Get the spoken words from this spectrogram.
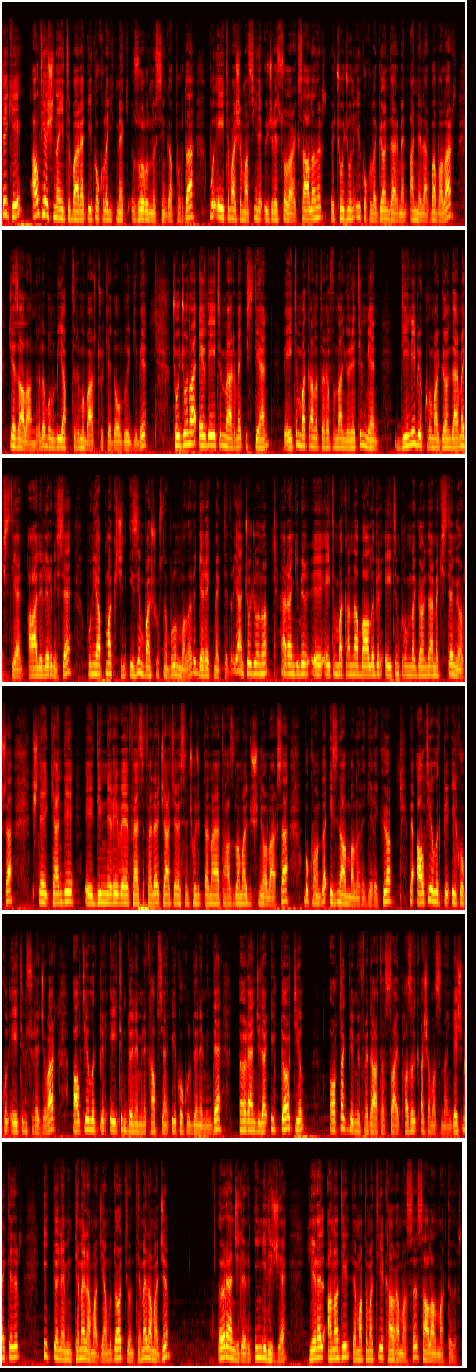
Peki 6 yaşından itibaren ilkokula gitmek zorunlu Singapur'da. Bu eğitim aşaması yine ücretsiz olarak sağlanır ve çocuğunu ilkokula göndermeyen anneler babalar cezalandırılır. Bunun bir yaptırımı var Türkiye'de olduğu gibi. Çocuğuna evde eğitim vermek isteyen ve Eğitim Bakanlığı tarafından yönetilmeyen dini bir kuruma göndermek isteyen ailelerin ise bunu yapmak için izin başvurusunda bulunmaları gerekmektedir. Yani çocuğunu herhangi bir e, Eğitim Bakanlığı'na bağlı bir eğitim kurumuna göndermek istemiyorsa işte kendi e, dinleri ve felsefeler çerçevesinde çocuklarını hayata hazırlamayı düşünüyorlarsa bu konuda izin almaları gerekiyor. Ve 6 yıllık bir ilkokul eğitim süreci var. 6 yıllık bir eğitim dönemini kapsayan ilkokul döneminde öğrenciler ilk 4 yıl ortak bir müfredata sahip hazırlık aşamasından geçmektedir. İlk dönemin temel amacı yani bu dört yılın temel amacı öğrencilerin İngilizce, yerel ana dil ve matematiği kavraması sağlanmaktadır.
